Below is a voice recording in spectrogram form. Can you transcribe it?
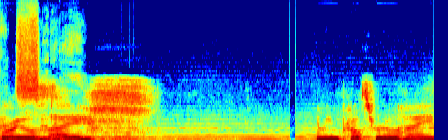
Royal City. High. I mean, props for Royal High.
